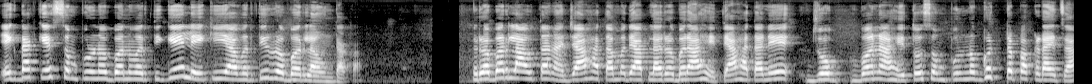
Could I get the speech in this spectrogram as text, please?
एकदा केस संपूर्ण बनवरती गेले की यावरती रबर लावून टाका. रबर लावताना ज्या हातामध्ये आपला रबर आहे त्या हाताने जो बन आहे तो संपूर्ण घट्ट पकडायचा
